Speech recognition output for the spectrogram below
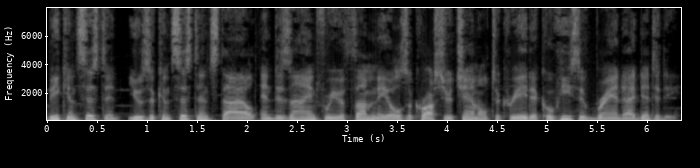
Be consistent. Use a consistent style and design for your thumbnails across your channel to create a cohesive brand identity.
